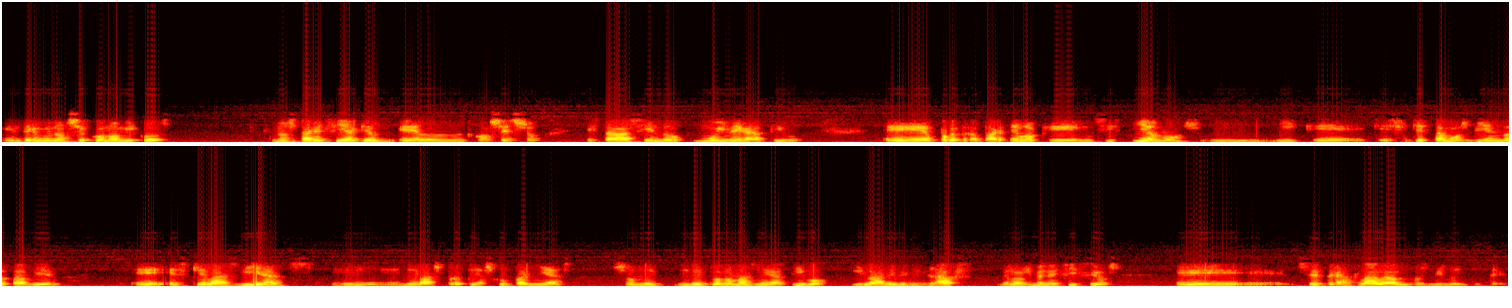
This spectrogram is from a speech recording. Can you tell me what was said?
en términos económicos, nos parecía que el, consenso estaba siendo muy negativo. Eh, por otra parte, en lo que insistíamos y, que, sí que estamos viendo también eh, es que las vías eh, de las propias compañías son de, tono más negativo y la debilidad de los beneficios se traslada al 2023.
